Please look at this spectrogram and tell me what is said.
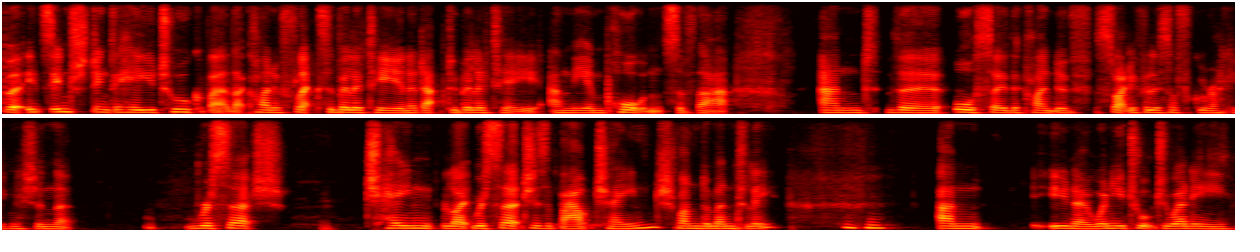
but it's interesting to hear you talk about that kind of flexibility and adaptability and the importance of that and the also the kind of slightly philosophical recognition that research change like research is about change fundamentally mm-hmm. and you know when you talk to any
